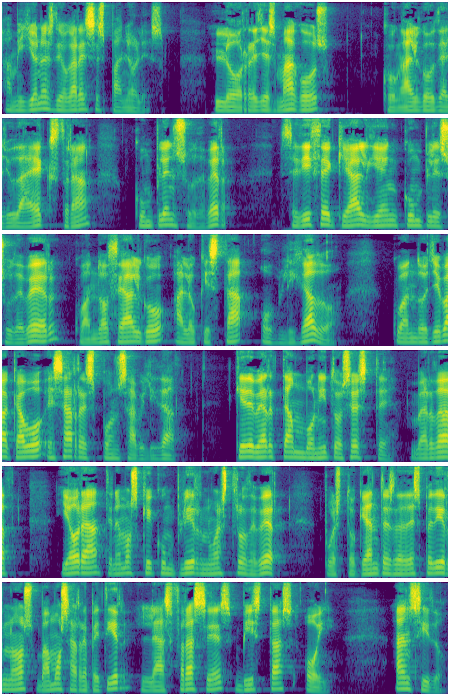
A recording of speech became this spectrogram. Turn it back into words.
a millones de hogares españoles. Los Reyes Magos, con algo de ayuda extra, cumplen su deber. Se dice que alguien cumple su deber cuando hace algo a lo que está obligado, cuando lleva a cabo esa responsabilidad. Qué deber tan bonito es este, ¿verdad? Y ahora tenemos que cumplir nuestro deber, puesto que antes de despedirnos vamos a repetir las frases vistas hoy. Han sido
